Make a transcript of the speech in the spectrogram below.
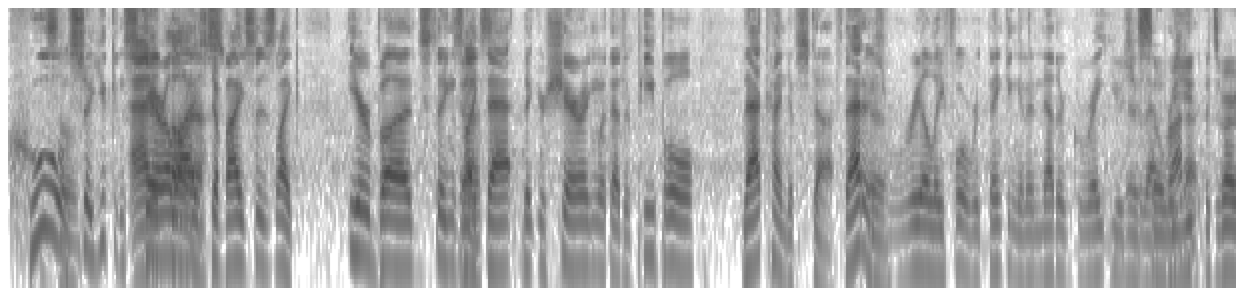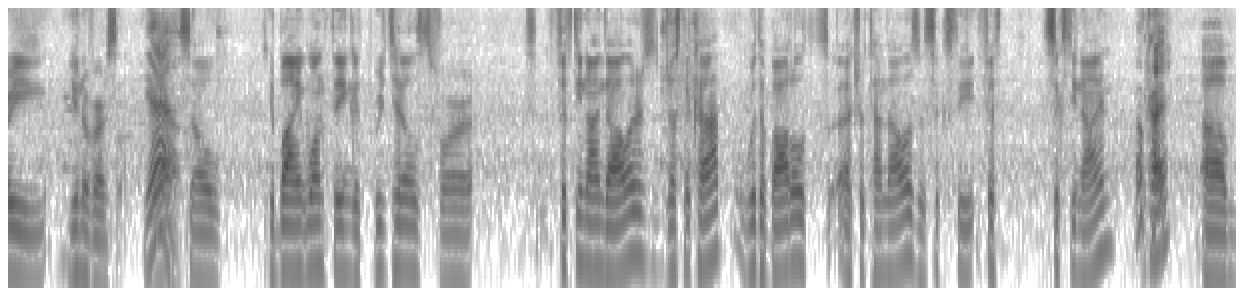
cool! So- So, you can sterilize bonus. devices like earbuds, things like that that you're sharing with other people, that kind of stuff. That is Yeah. really forward thinking and another great use Yeah, for that so we, product. it's very universal. yeah. So you're buying one thing, it retails for $59 just a cap. With a bottle, it's extra $10, it's 60, 50, 69 Okay. Um,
